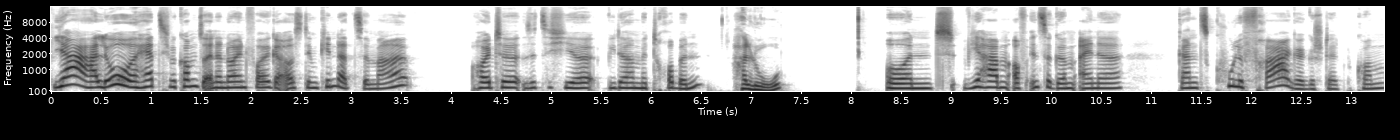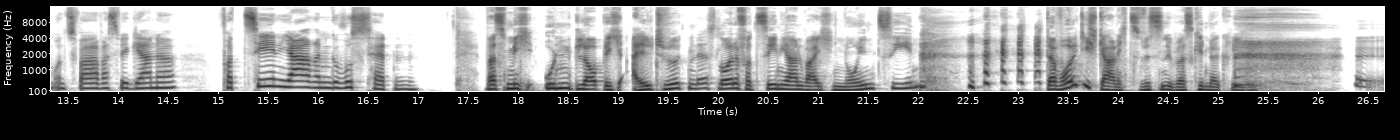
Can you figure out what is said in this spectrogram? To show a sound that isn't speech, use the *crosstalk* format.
Ja, hallo, herzlich willkommen zu einer neuen Folge aus dem Kinderzimmer. Heute sitze ich hier wieder mit Robin Hallo? und wir haben auf Instagram eine ganz coole Frage gestellt bekommen und zwar, was wir gerne vor zehn Jahren gewusst hätten. Was mich unglaublich alt wirken lässt, Leute, vor zehn Jahren war ich 19. *laughs* da wollte ich gar nichts wissen über das Kinderkriegen.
